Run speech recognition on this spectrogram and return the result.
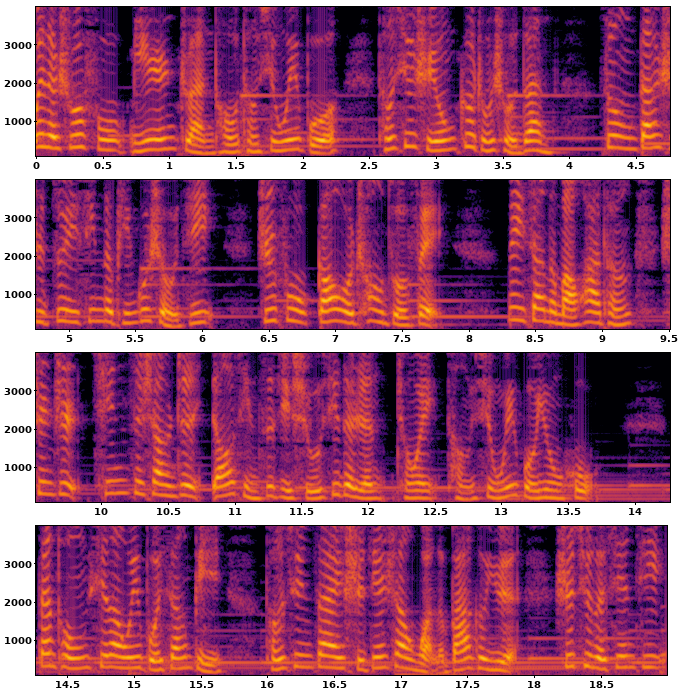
为了说服名人转投腾讯微博，腾讯使用各种手段，送当时最新的苹果手机，支付高额创作费。内向的马化腾甚至亲自上阵，邀请自己熟悉的人成为腾讯微博用户。但同新浪微博相比，腾讯在时间上晚了八个月，失去了先机，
